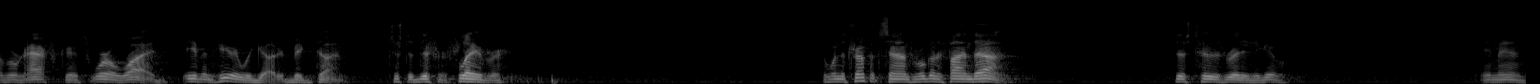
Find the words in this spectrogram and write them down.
over in Africa, it's worldwide. Even here, we got it big time. Just a different flavor. But when the trumpet sounds, we're going to find out just who's ready to go. Amen.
